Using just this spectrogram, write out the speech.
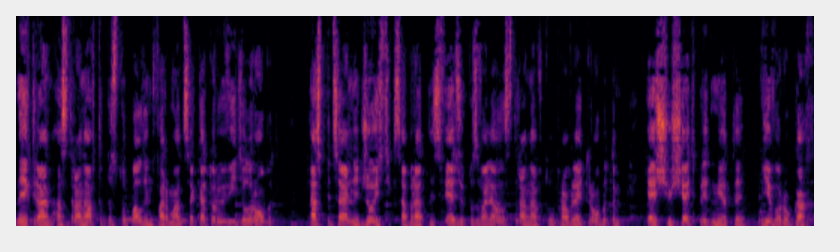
на экран астронавта поступала информация, которую видел робот, а специальный джойстик с обратной связью позволял астронавту управлять роботом и ощущать предметы в его руках.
